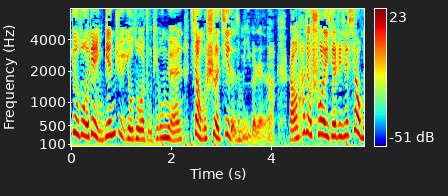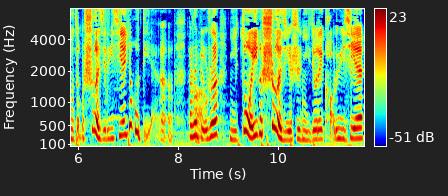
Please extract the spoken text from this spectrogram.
又做过电影编剧，又做过主题公园项目设计的这么一个人啊。然后他就说了一些这些项目怎么设计的一些要点啊。他说，比如说你作为一个设计师，你就得考虑一些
